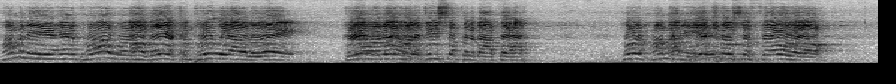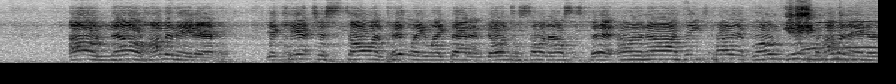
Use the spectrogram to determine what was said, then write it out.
Huminator had a problem. Oh, they are completely out of the way. Grim, Oh, you might no. want to do something about that. Poor Up Huminator. here goes the rail. Oh no, Huminator. You can't just stall on pit lane like that and go into someone else's pit. Oh no, I think it's probably a blown fuse from Huminator.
